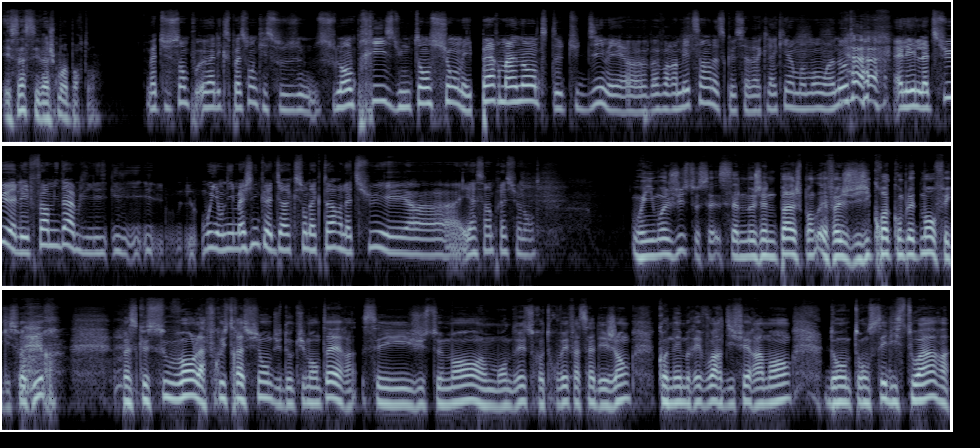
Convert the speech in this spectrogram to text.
Et ça, c'est vachement important. Bah, tu sens euh, Alex Poisson qui est sous, l'emprise d'une tension mais permanente. Tu te dis mais euh, va voir un médecin parce que ça va claquer un moment ou un autre. elle est là-dessus, elle est formidable. Il- il- il- oui, on imagine que la direction d'acteur là-dessus est, euh, est assez impressionnante. Oui, moi juste, ça, ça ne me gêne pas. Je pense, enfin, j'y crois complètement au fait qu'il soit dur, parce que souvent la frustration du documentaire, c'est justement à un moment donné se retrouver face à des gens qu'on aimerait voir différemment, dont on sait l'histoire.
